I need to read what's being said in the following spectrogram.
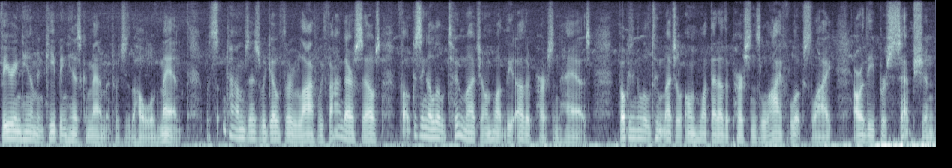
fearing Him and keeping His commandments, which is the whole of man. But sometimes as we go through life, we find ourselves focusing a little too much on what the other person has, focusing a little too much on what that other person's life looks like or the perception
